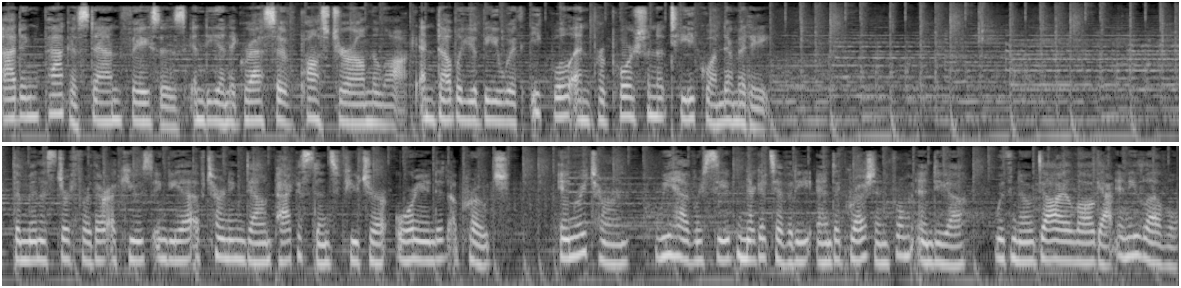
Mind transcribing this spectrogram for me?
adding Pakistan faces Indian aggressive posture on the LoC and WB with equal and proportionate equanimity. The minister further accused India of turning down Pakistan's future-oriented approach. In return, we have received negativity and aggression from India, with no dialogue at any level.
